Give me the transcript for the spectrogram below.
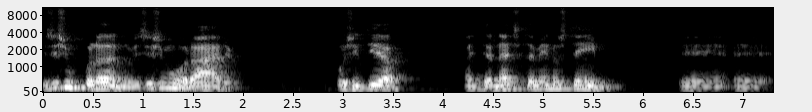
exige um plano, exige um horário. Hoje em dia, a internet também nos tem é,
